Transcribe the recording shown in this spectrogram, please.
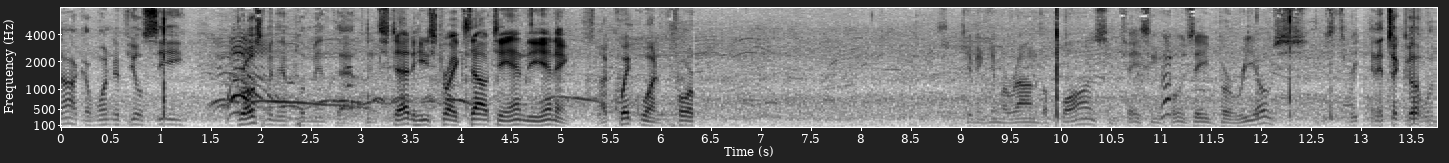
knock. I wonder if you'll see Grossman implement that. Instead, he strikes out to end the inning. A quick one for giving him a round of applause and facing Jose Berríos. And it's a good one.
